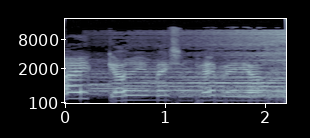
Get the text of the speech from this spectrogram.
Girl, you make some paper, yo.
